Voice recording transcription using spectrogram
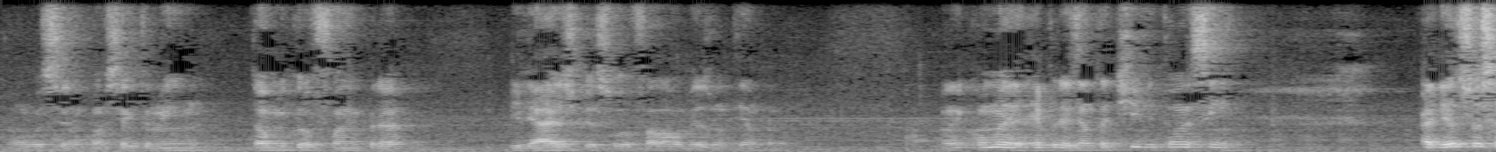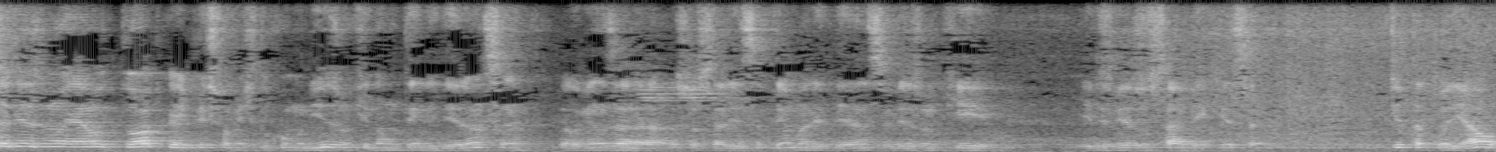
Então você não consegue também dar o microfone para milhares de pessoas falar ao mesmo tempo. Né? Então, como é representativo, então assim, a ideia do socialismo é utópica, e principalmente do comunismo, que não tem liderança, né? pelo menos a, a socialista tem uma liderança, mesmo que eles mesmos sabem que essa ditatorial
